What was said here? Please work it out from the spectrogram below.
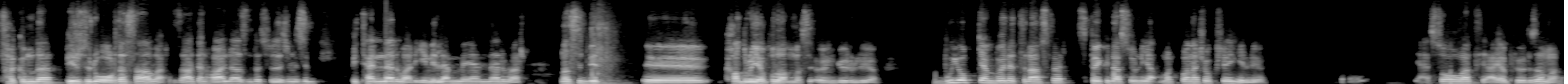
Takımda bir sürü orta saha var. Zaten halihazırda sözleşmesi bitenler var, yenilenmeyenler var. Nasıl bir e, kadro yapılanması öngörülüyor? bu yokken böyle transfer spekülasyonu yapmak bana çok şey geliyor. Yani so what ya yapıyoruz ama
